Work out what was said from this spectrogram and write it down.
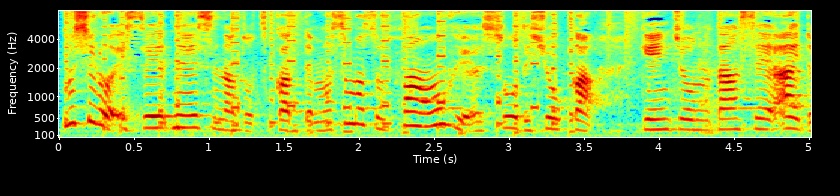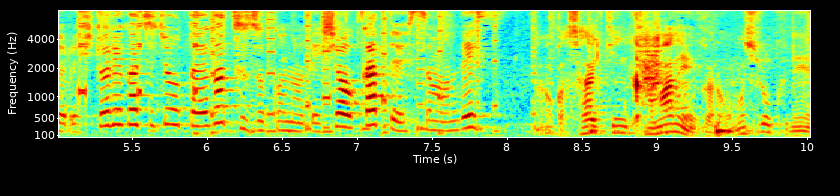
むしろ SNS など使ってますますファンを増やしそうでしょうか？現状の男性アイドル一人勝ち状態が続くのでしょうか？という質問です。なんか最近噛まねえから面白くね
